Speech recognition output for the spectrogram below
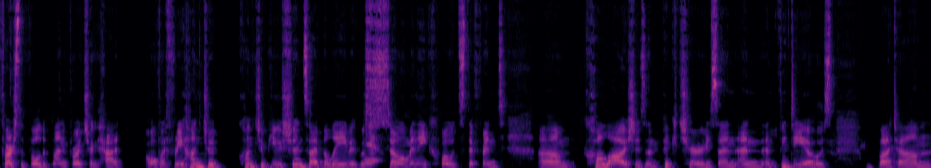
first of all the planet project had over 300 contributions i believe. It was yeah. so many quotes different um, collages and pictures and, and, and videos. But um,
